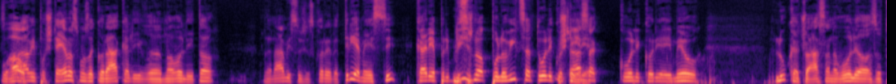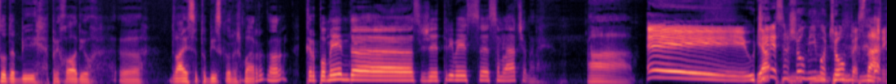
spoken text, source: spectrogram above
Wow. Pravi, pošteno smo zakorakali v novo leto, za nami so že skoraj da trije meseci, kar je približno polovica toliko Štirje. časa, kolikor je imel Luka časa na voljo, zato da bi prehodil uh, 20 obiskov na Šmarno goro. Kar pomeni, da si že tri mesece sem lačen. Ej, včeraj Ja. sem šel mimo čompe, stari.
